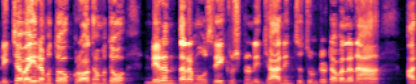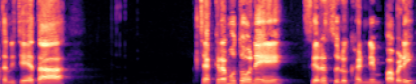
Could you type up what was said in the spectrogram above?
నిత్యవైరముతో క్రోధముతో నిరంతరము శ్రీకృష్ణుని ధ్యానించుచుండుట వలన అతని చేత చక్రముతోనే శిరస్సులు ఖండింపబడి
